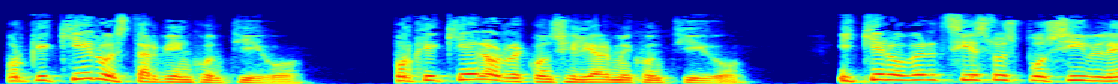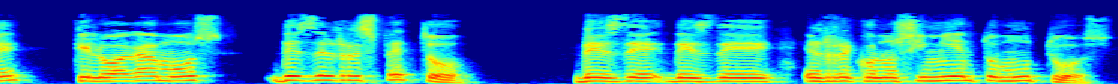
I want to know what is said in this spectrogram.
porque quiero estar bien contigo, porque quiero reconciliarme contigo y quiero ver si eso es posible que lo hagamos desde el respeto, desde, desde el reconocimiento mutuos.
